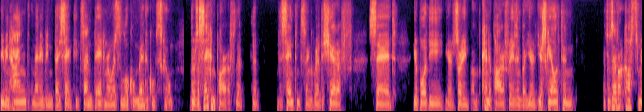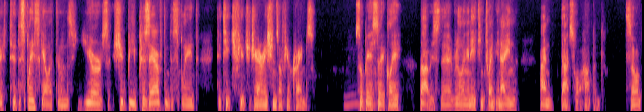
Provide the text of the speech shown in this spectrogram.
he'd been hanged and then he'd been dissected, and Edinburgh was the local medical school. There was a second part of the, the the sentencing where the sheriff said your body, your sorry, I'm kind of paraphrasing, but your your skeleton, if it's ever customary to display skeletons, yours should be preserved and displayed to teach future generations of your crimes. Mm. So basically, that was the ruling in 1829, and that's what happened. So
